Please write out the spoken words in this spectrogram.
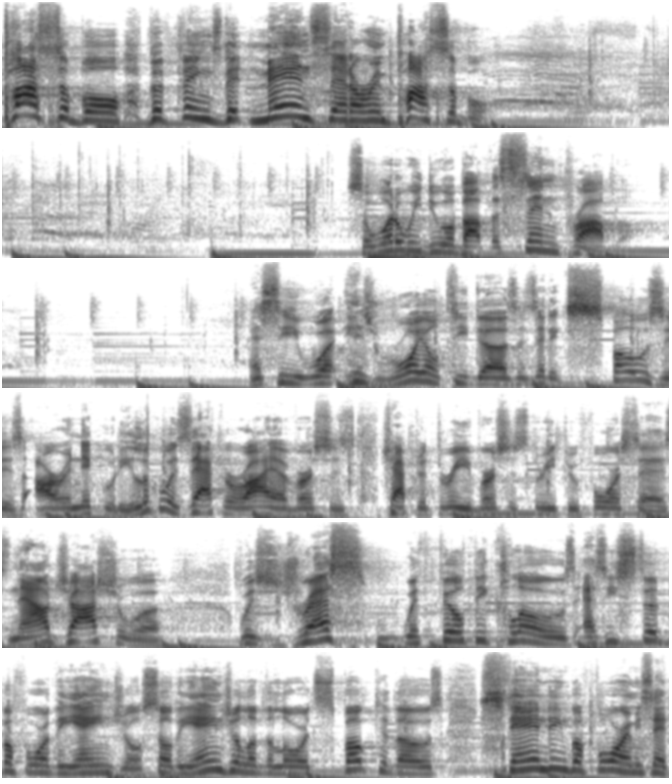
possible the things that man said are impossible. So, what do we do about the sin problem? And see, what his royalty does is it exposes our iniquity. Look what Zechariah verses chapter 3, verses 3 through 4 says. Now Joshua was dressed with filthy clothes as he stood before the angel. So the angel of the Lord spoke to those standing before him. He said,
